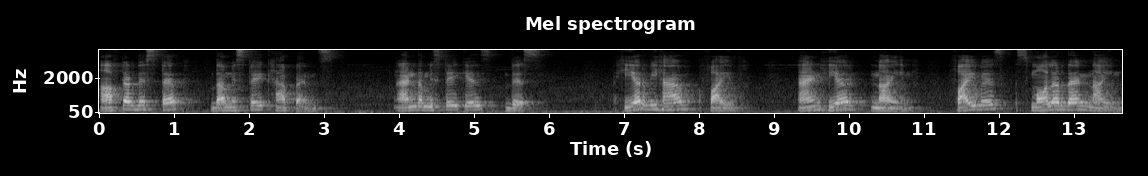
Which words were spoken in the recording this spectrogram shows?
After this step the mistake happens. And the mistake is this. Here we have 5 and here 9 5 is smaller than 9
